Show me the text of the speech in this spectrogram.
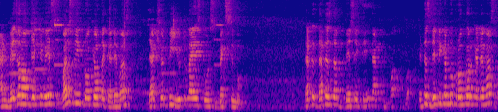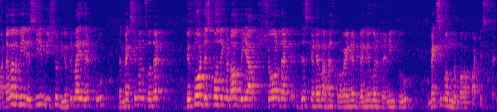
And major objective is once we procure the cadavers, that should be utilized to its maximum. that is, that is the basic thing that it is difficult to procure cadavers. Whatever we receive, we should utilize it to the maximum so that before disposing a dog, we are sure that this cadaver has provided valuable training to maximum number of participants.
